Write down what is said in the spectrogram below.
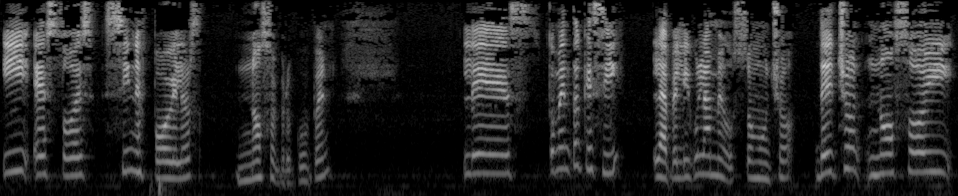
y esto es sin spoilers, no se preocupen, les comento que sí, la película me gustó mucho. De hecho, no soy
